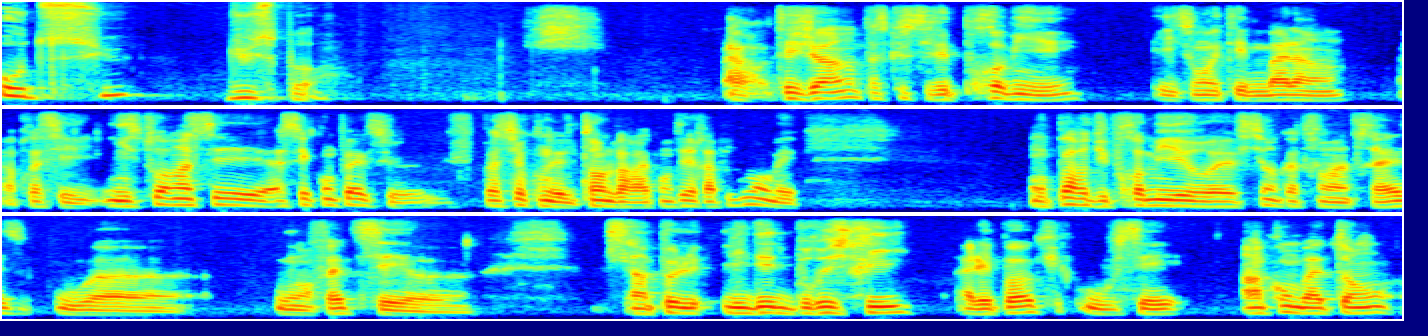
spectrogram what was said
au-dessus du sport. Alors déjà, parce que c'est les premiers, ils ont été malins. Après, c'est une histoire assez, assez complexe. Je suis pas sûr qu'on ait le temps de la raconter rapidement, mais on part du premier UFC en 93 où, euh, où en fait c'est euh, c'est un peu l'idée de Bruce Lee à l'époque où c'est un combattant,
